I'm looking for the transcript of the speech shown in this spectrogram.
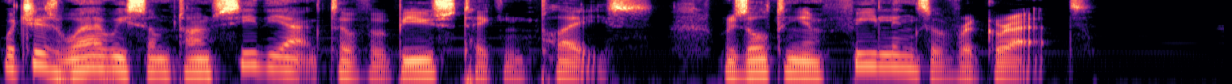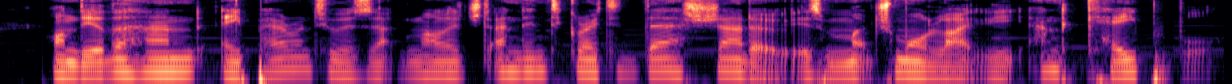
which is where we sometimes see the act of abuse taking place, resulting in feelings of regret, on the other hand, a parent who has acknowledged and integrated their shadow is much more likely and capable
